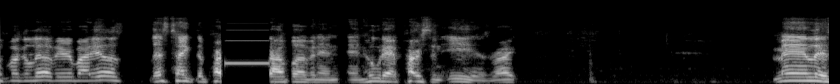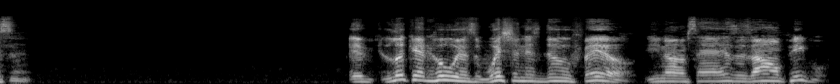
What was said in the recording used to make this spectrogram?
motherfucker left. Everybody else. Let's take the person off of it and, and who that person is, right? Man, listen. If look at who is wishing this dude fail, you know what I'm saying? It's his own people.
